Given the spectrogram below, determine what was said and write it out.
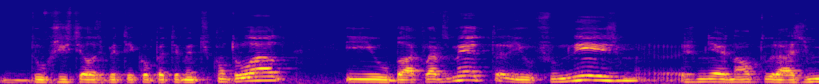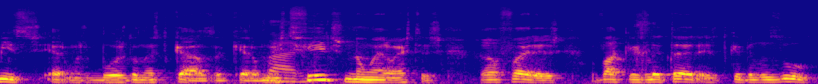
do registro LGBT completamente descontrolado. E o Black Lives Matter, e o feminismo, as mulheres na altura, as misses, eram as boas donas de casa, que eram mães de Claro. filhos, não eram estas rafeiras, vacas leiteiras de cabelo azul,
